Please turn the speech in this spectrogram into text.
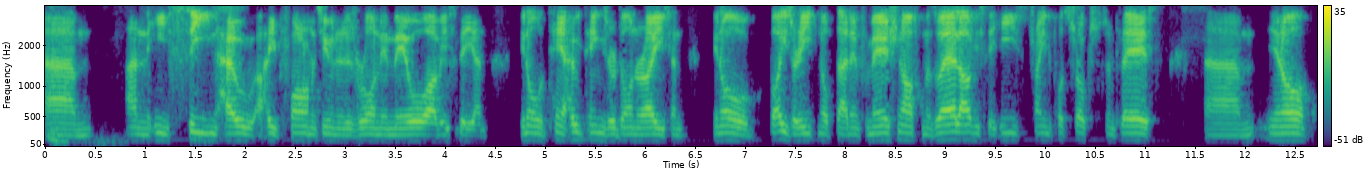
Um, and he's seen how a high performance unit is run in Mayo, obviously, and you know how things are done right. And you know, boys are eating up that information off him as well. Obviously, he's trying to put structures in place. Um, you know,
